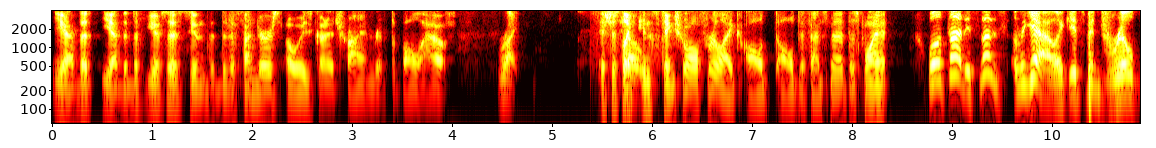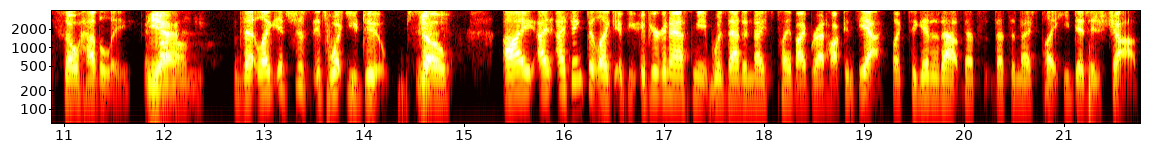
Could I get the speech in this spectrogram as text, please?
Yeah, the yeah the you have to assume that the defender is always going to try and rip the ball out. Right. It's just So- like instinctual for like all all defensemen at this point. Well, it's not. It's not. Yeah, like it's been drilled so heavily. Yeah. um, that like it's just it's what you do. So, I, I I think that like if you if you're gonna ask me, was that a nice play by Brad Hawkins? Yeah, like to get it out, that's that's a nice play. He did his job.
